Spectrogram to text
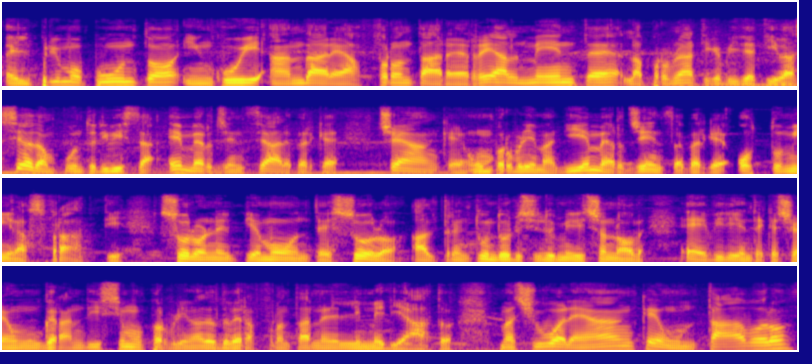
è il primo punto in cui andare a affrontare realmente la problematica abitativa, sia da un punto di vista emergenziale, perché c'è anche un problema di emergenza, perché 8.000 sfratti solo nel Piemonte e solo al 31-12-2019 è evidente che c'è un grandissimo problema da dover affrontare nell'immediato, ma ci vuole anche un tavolo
